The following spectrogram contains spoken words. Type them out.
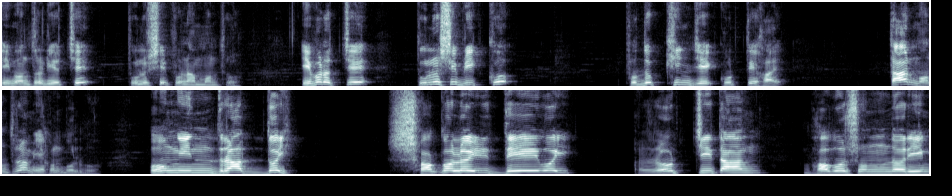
এই মন্ত্রটি হচ্ছে তুলসীর প্রণাম মন্ত্র। এবার হচ্ছে তুলসী বৃক্ষ প্রদক্ষিণ যে করতে হয়, তার মন্ত্র আমি এখন বলব। ওং ইন্দ্রাদ্বৈ সকলই দেবই রোচিতাং ভবসুন্দরীম,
